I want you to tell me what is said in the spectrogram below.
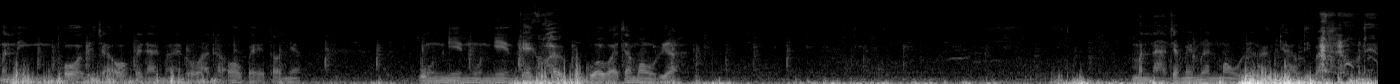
มันนิ่งพอที่จะออกไปได้ไหมเพราะว่าถ้าออกไปตอน เนี่ยงุนเงินงุนเงินแกกลัวกลัวว่าจะเมาเรือ มันน่าจะไม่เหมือนเมาเรือหางยาวที่บ้านเราเนี่ย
